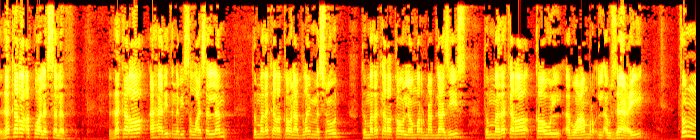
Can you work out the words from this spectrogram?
ذكر أقوال السلف. ذكر أحاديث النبي صلى الله عليه وسلم ثم ذكر قول عبد الله بن مسعود ثم ذكر قول عمر بن عبد العزيز ثم ذكر قول أبو عمرو الأوزاعي. ثم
